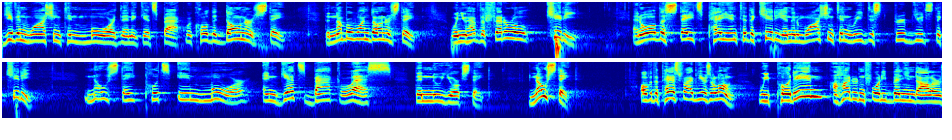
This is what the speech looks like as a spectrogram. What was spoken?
given Washington more than it gets back. We're called the donor state, the number one donor state when you have the federal kitty and all the states pay into the kitty and then Washington redistributes the kitty, no state puts in more and gets back less than New York State. No state. Over the past five years alone, we put in $140 billion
